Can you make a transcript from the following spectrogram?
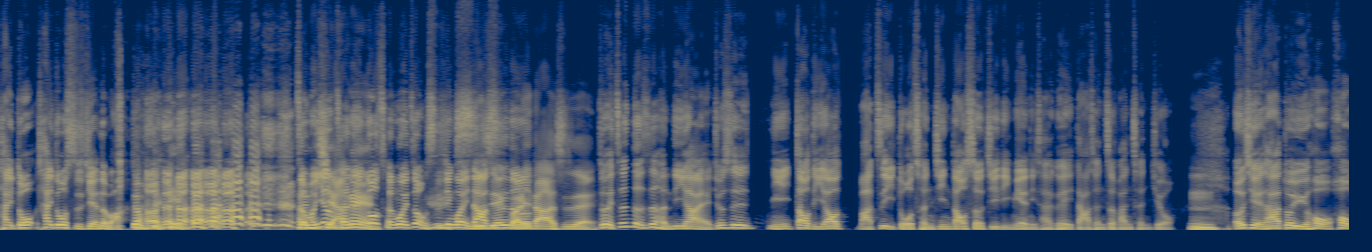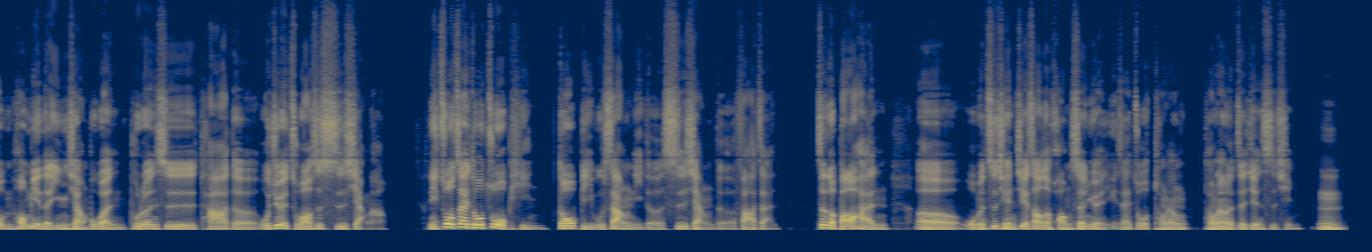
太多太多时间了吧？对，怎么样才能够成为这种时间管理大师呢？时间管理大师、哎，对，真的是很厉害、就是你到底要把自己多沉浸到设计里面，你才可以达成这番成就。嗯，而且他对于后后后面的影响，不管不论是他的，我觉得主要是思想啊。你做再多作品，都比不上你的思想的发展。这个包含呃，我们之前介绍的黄生远也在做同样同样的这件事情。嗯，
